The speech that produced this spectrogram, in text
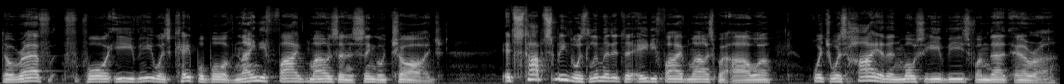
The RAV4 EV was capable of 95 miles on a single charge. Its top speed was limited to 85 miles per hour, which was higher than most EVs from that era.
